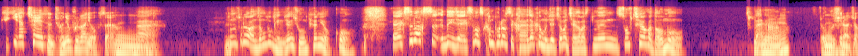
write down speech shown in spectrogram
기기 자체에서는 전혀 불만이 없어요. 네. 네. 콘솔의 완성도 굉장히 좋은 편이었고 Xbox 근데 이제 Xbox 컨퍼런스의 가장 큰 문제점은 제가 봤을 때는 소프트웨어가 너무 네, 네, 네. 좀 네, 부실하죠.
